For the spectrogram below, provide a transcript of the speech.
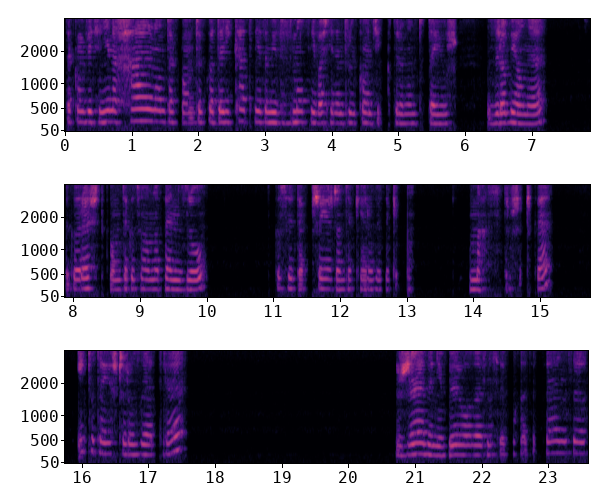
taką wiecie, nie nachalną, taką, tylko delikatnie to mi wzmocni właśnie ten trójkącik, który mam tutaj już zrobione. Tego resztką tego, co mam na pędzlu. Tylko sobie tak przejeżdżam, takie robię takie mas troszeczkę. I tutaj jeszcze rozetrę. Żeby nie było, wezmę sobie puchaty pędzel,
